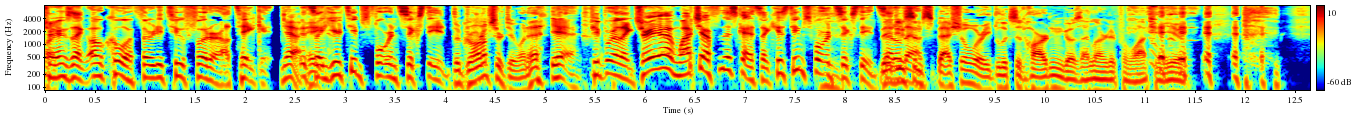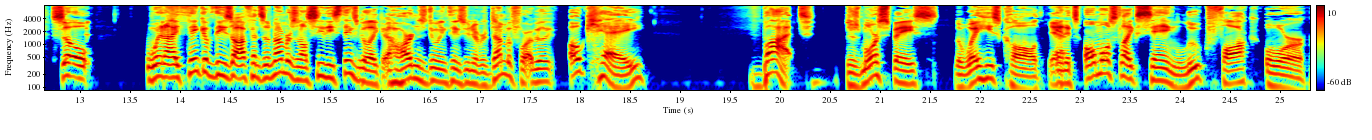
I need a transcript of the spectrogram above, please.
But like, oh, cool, a 32 footer. I'll take it. Yeah, It's hey. like your team's four and 16. the grown-ups are doing it. Yeah. People are like, Trae Young, watch out for this guy. It's like his team's four and 16. They do down. some special where he looks at Harden and goes, I learned it from watching you. so when I think of these offensive numbers and I'll see these things, be like, Harden's doing things we've never done before. I'll be like, okay, but there's more space, the way he's called, Yeah. and it's almost like saying Luke Falk or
